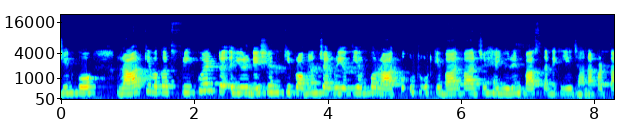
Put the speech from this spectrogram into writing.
जिनको रात के वक्त फ्रीक्वेंट यूरिनेशन की प्रॉब्लम चल रही होती है, उनको रात को उठ उठ के बार बार जो है यूरिन पास करने के लिए जाना पड़ता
